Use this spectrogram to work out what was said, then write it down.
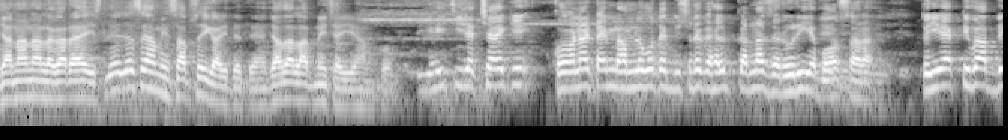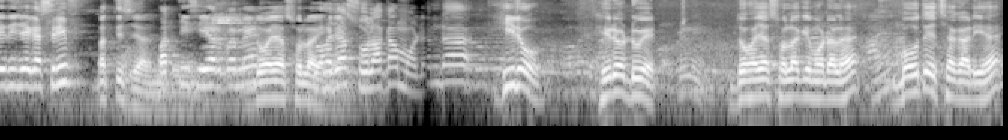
जाना ना लगा रहा है इसलिए जैसे हम हिसाब से ही गाड़ी देते हैं। ज़्यादा लाभ नहीं चाहिए हमको। तो यही चीज़ अच्छा है कि कोरोना टाइम में हम लोगों को तो एक दूसरे को हेल्प करना ज़रूरी है बहुत सारा। तो ये एक्टिवा आप दे दीजिएगा सिर्फ़ बत्तीस हज़ार बत्तीस हज़ार रुपये में 2016 दो हज़ार सोलह का मॉडल हीरो हीरो डुएट 2016 की मॉडल है। बहुत ही अच्छा गाड़ी है।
